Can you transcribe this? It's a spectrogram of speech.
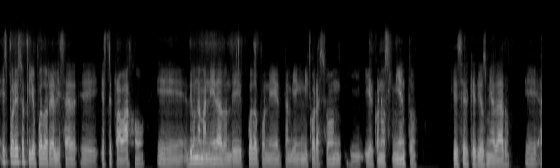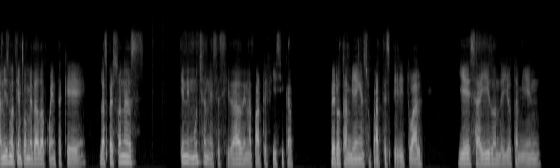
Es por eso que yo puedo realizar eh, este trabajo eh, de una manera donde puedo poner también mi corazón y, el conocimiento, que es el que Dios me ha dado. Eh, al mismo tiempo me he dado cuenta que las personas tienen mucha necesidad en la parte física, pero también en su parte espiritual. Y es ahí donde yo también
